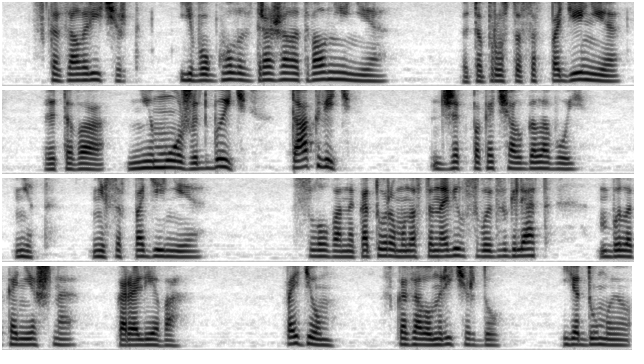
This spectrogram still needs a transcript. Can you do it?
— сказал Ричард. Его голос дрожал от волнения. «Это просто совпадение. Этого не может быть. Так ведь?» Джек покачал головой. «Нет, не совпадение». Слово, на котором он остановил свой взгляд, было, конечно, «королева». «Пойдем», — сказал он Ричарду. «Я думаю,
